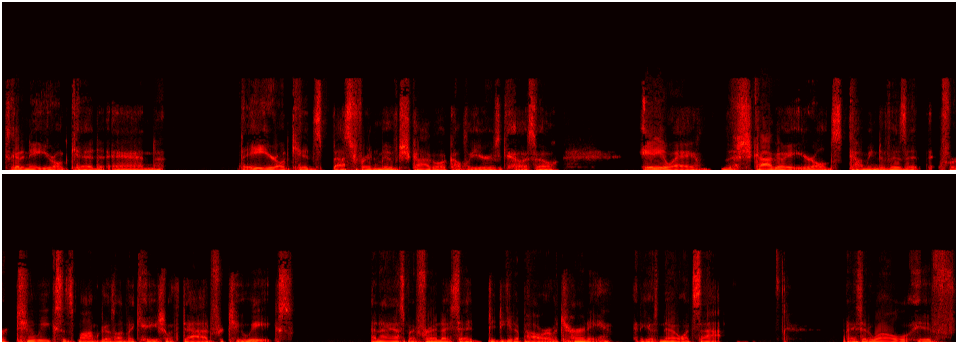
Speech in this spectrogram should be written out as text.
he's got an eight year old kid, and the eight year old kid's best friend moved to Chicago a couple years ago. So anyway, the Chicago eight year old's coming to visit for two weeks. His mom goes on vacation with dad for two weeks. And I asked my friend, I said, Did you get a power of attorney? And he goes, No, what's that? And I said, well, if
